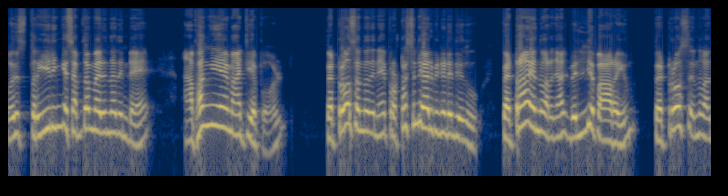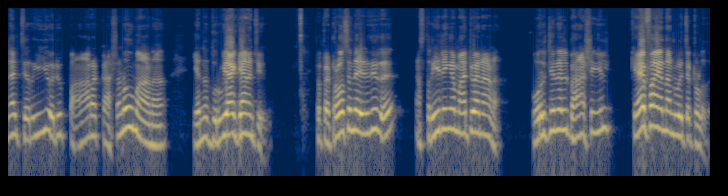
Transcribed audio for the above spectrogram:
ഒരു സ്ത്രീലിംഗ ശബ്ദം വരുന്നതിന്റെ അഭംഗിയെ മാറ്റിയപ്പോൾ പെട്രോസ് എന്നതിനെ പ്രൊട്ടസ്റ്റന്റുകാർ പിന്നീട് എന്ത് ചെയ്തു? പെട്ര എന്ന് പറഞ്ഞാൽ വലിയ പാറയും പെട്രോസ് എന്ന് പറഞ്ഞാൽ ചെറിയൊരു പാറ കഷണവുമാണ് എന്ന് ദുർവ്യാഖ്യാനം ചെയ്തു. ഇപ്പൊ പെട്രോസ് എന്ന് എഴുതിയത് ആ സ്ത്രീലിംഗം മാറ്റുവാനാണ്. ഒറിജിനൽ ഭാഷയിൽ കേഫ എന്നാണ് വിളിച്ചിട്ടുള്ളത്.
